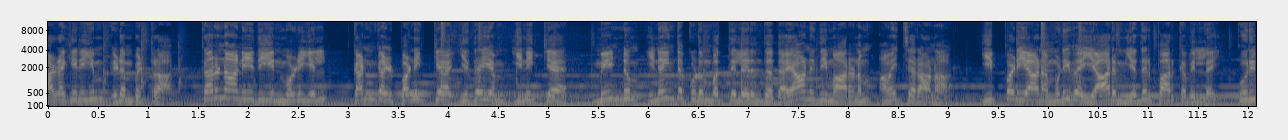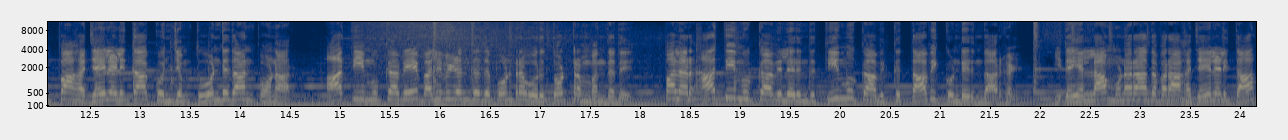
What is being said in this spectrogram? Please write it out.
அழகிரியும் இடம்பெற்றார். கருணாநிதியின் மொழியில் கண்கள் பணிக்க இதயம் இனிக்க மீண்டும் இணைந்த குடும்பத்தில் இருந்த தயாநிதி மாறனும் அமைச்சரானார். இப்படியான முடிவை யாரும் எதிர்பார்க்கவில்லை. குறிப்பாக ஜெயலலிதா கொஞ்சம் துவண்டுதான் போனார். அதிமுகவே வலுவிழந்தது போன்ற ஒரு தோற்றம் வந்தது. பலர் அதிமுகவிலிருந்து திமுகவுக்கு தாவிக் கொண்டிருந்தார்கள். இதையெல்லாம் உணராதவராக ஜெயலலிதா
